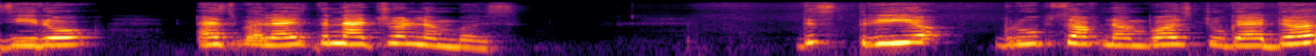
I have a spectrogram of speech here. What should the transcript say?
0 as well as the natural numbers. These three groups of numbers together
